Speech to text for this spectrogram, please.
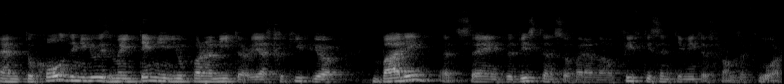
and to holding you is maintaining your parameter. Yes, to keep your body, let's say, the distance of I don't know, 50 centimeters from the floor.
